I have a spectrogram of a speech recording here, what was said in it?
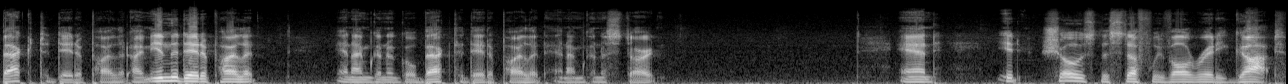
back to data pilot. I'm in the data pilot and I'm going to go back to data pilot and I'm going to start and it shows the stuff we've already got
